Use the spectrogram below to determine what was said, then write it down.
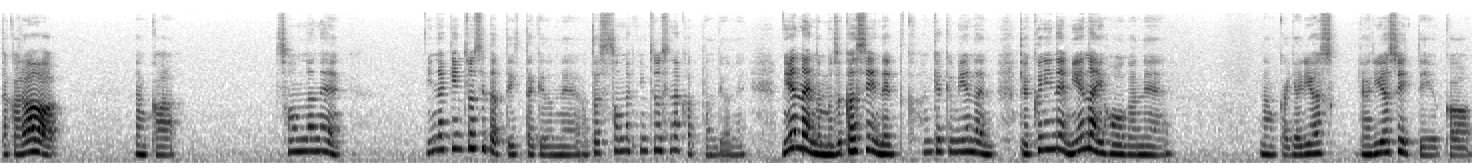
だからなんかそんなねみんな緊張してたって言ったけどね私そんな緊張しなかったんだよね。見えないの難しいね。観客見えない。逆にね見えない方がねなんかやりやすやりやすいっていうか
